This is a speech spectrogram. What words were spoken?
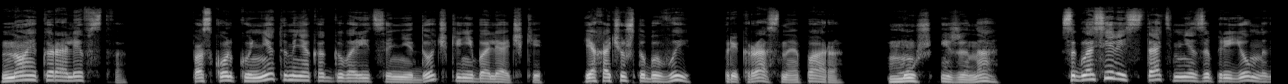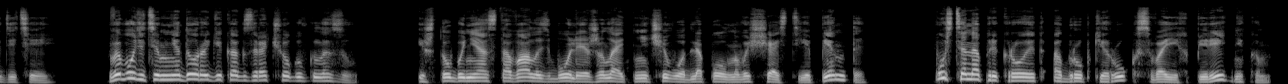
но и королевство. Поскольку нет у меня, как говорится, ни дочки, ни болячки, я хочу, чтобы вы, прекрасная пара, муж и жена, согласились стать мне за приемных детей. Вы будете мне дороги, как зрачок в глазу. И чтобы не оставалось более желать ничего для полного счастья Пенты, Пусть она прикроет обрубки рук своих передником,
